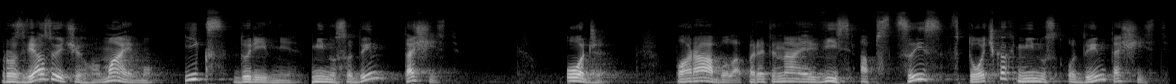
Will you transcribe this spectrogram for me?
Розв'язуючи його, маємо х дорівнює мінус 1 та 6. Отже, парабола перетинає вісь абсцис в точках мінус 1 та 6.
